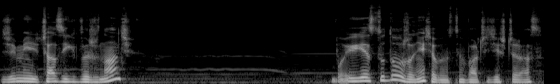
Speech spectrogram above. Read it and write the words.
Będziemy mieli czas ich wyrżnąć? Bo ich jest tu dużo, nie chciałbym z tym walczyć jeszcze raz.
